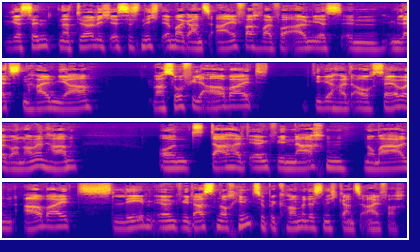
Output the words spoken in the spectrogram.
wir sind natürlich, ist es nicht immer ganz einfach, weil vor allem jetzt in, im letzten halben Jahr war so viel Arbeit, die wir halt auch selber übernommen haben. Und da halt irgendwie nach dem normalen Arbeitsleben irgendwie das noch hinzubekommen, das ist nicht ganz einfach.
